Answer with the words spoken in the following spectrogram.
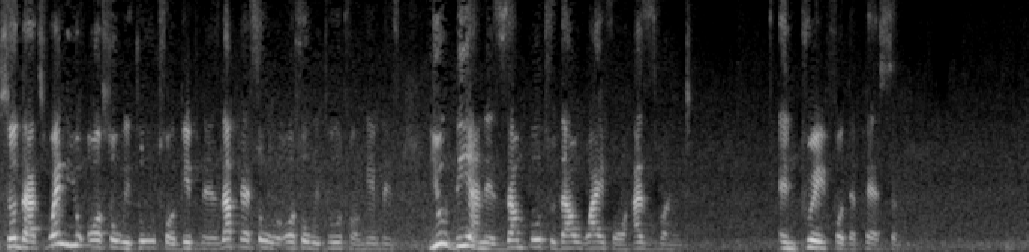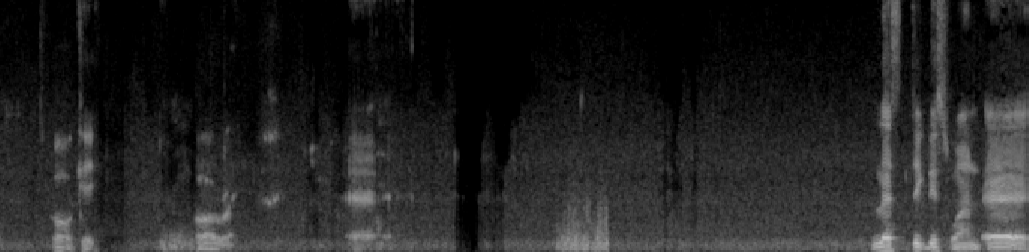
So that when you also withhold forgiveness, that person will also withhold forgiveness. You be an example to that wife or husband and pray for the person. Okay. All right. Uh, let's take this one. Uh,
